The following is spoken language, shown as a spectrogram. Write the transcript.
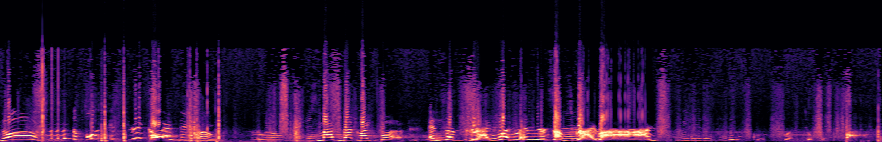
No, the phone is recording. Oh. Didn't. Smash that like button and subscribe 1 million subscribers. We didn't, didn't go, but it's okay. Bye.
